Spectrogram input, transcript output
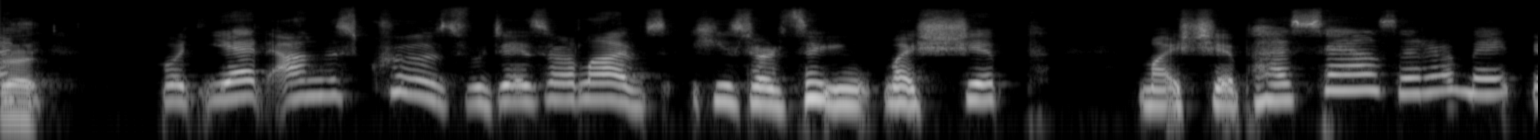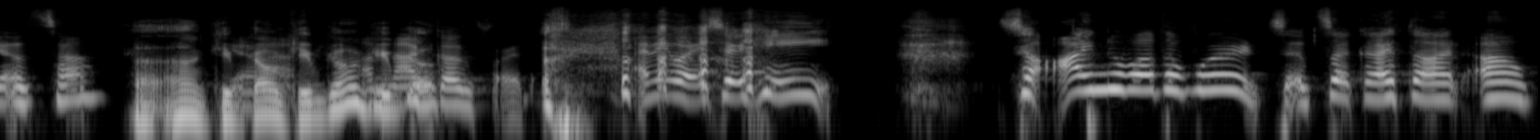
Right. But yet on this cruise for Days of Our Lives, he started singing, my ship, my ship has sails that are made, you know, that song. Uh-uh. Keep going. Keep going. I'm Keep not going. going further. anyway, so he, so I knew all the words. It's like I thought, oh,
